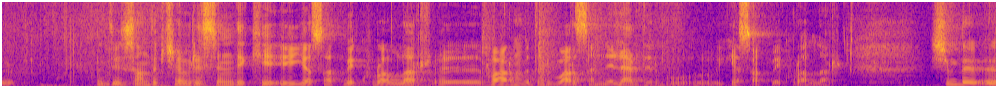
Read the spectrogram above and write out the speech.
Evet. Sandık çevresindeki e, yasak ve kurallar e, var mıdır? Varsa nelerdir bu e, yasak ve kurallar? Şimdi e,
